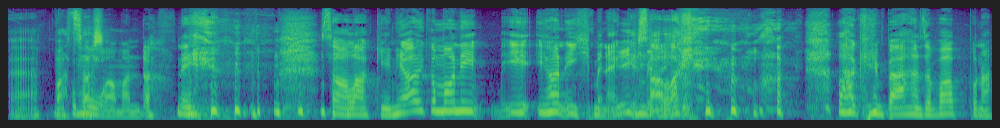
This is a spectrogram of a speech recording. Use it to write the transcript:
ää, patsas. Joku muu Amanda. Niin, saa lakin. Ja aika moni ihan ihminenkin, Ihminen. saa lakin, lakin päähänsä vappuna.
